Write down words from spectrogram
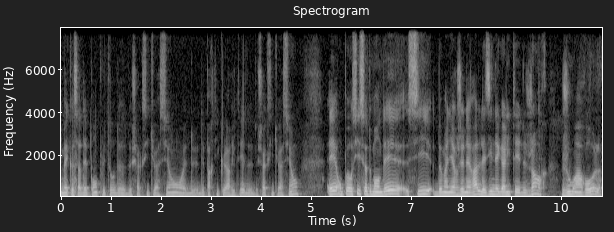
mais que ça dépend plutôt de, chaque situation et des particularités de chaque situation. Et on peut aussi se demander si, de manière générale, les inégalités de genre jouent un rôle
